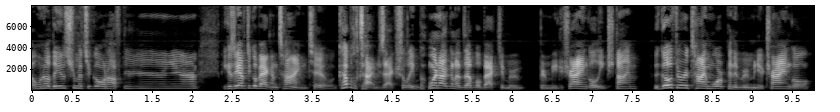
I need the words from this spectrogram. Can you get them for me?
Oh no, the instruments are going off because we have to go back in time too, a couple times actually. But we're not gonna double back to Bermuda Triangle each time. We go through a time warp in the Bermuda Triangle,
